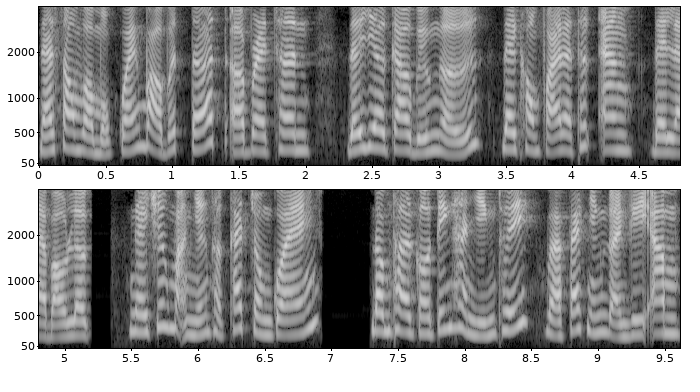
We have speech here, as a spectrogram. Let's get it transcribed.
đã xông vào một quán bò bít tết ở Brighton để dơ cao biểu ngữ đây không phải là thức ăn, đây là bạo lực, ngay trước mặt những thực khách trong quán. Đồng thời còn tiến hành diễn thuyết và phát những đoạn ghi âm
